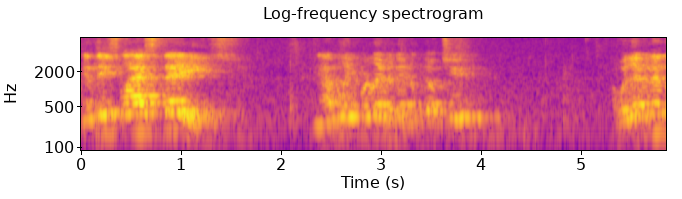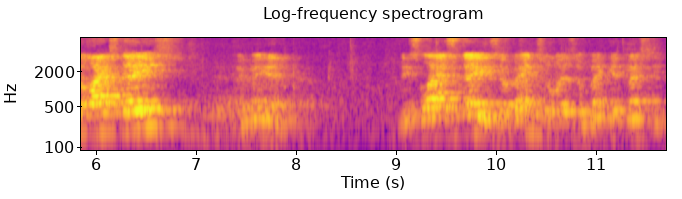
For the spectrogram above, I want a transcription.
in these last days, and I believe we're living in them, don't you? Are we living in the last days? Amen. These last days, of evangelism may get messy.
